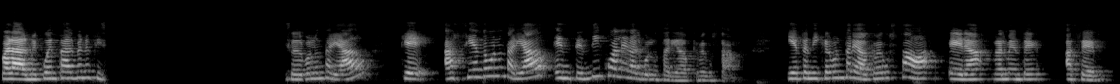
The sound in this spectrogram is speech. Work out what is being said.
para darme cuenta del beneficio del voluntariado, que haciendo voluntariado entendí cuál era el voluntariado que me gustaba y entendí que el voluntariado que me gustaba era realmente hacer,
